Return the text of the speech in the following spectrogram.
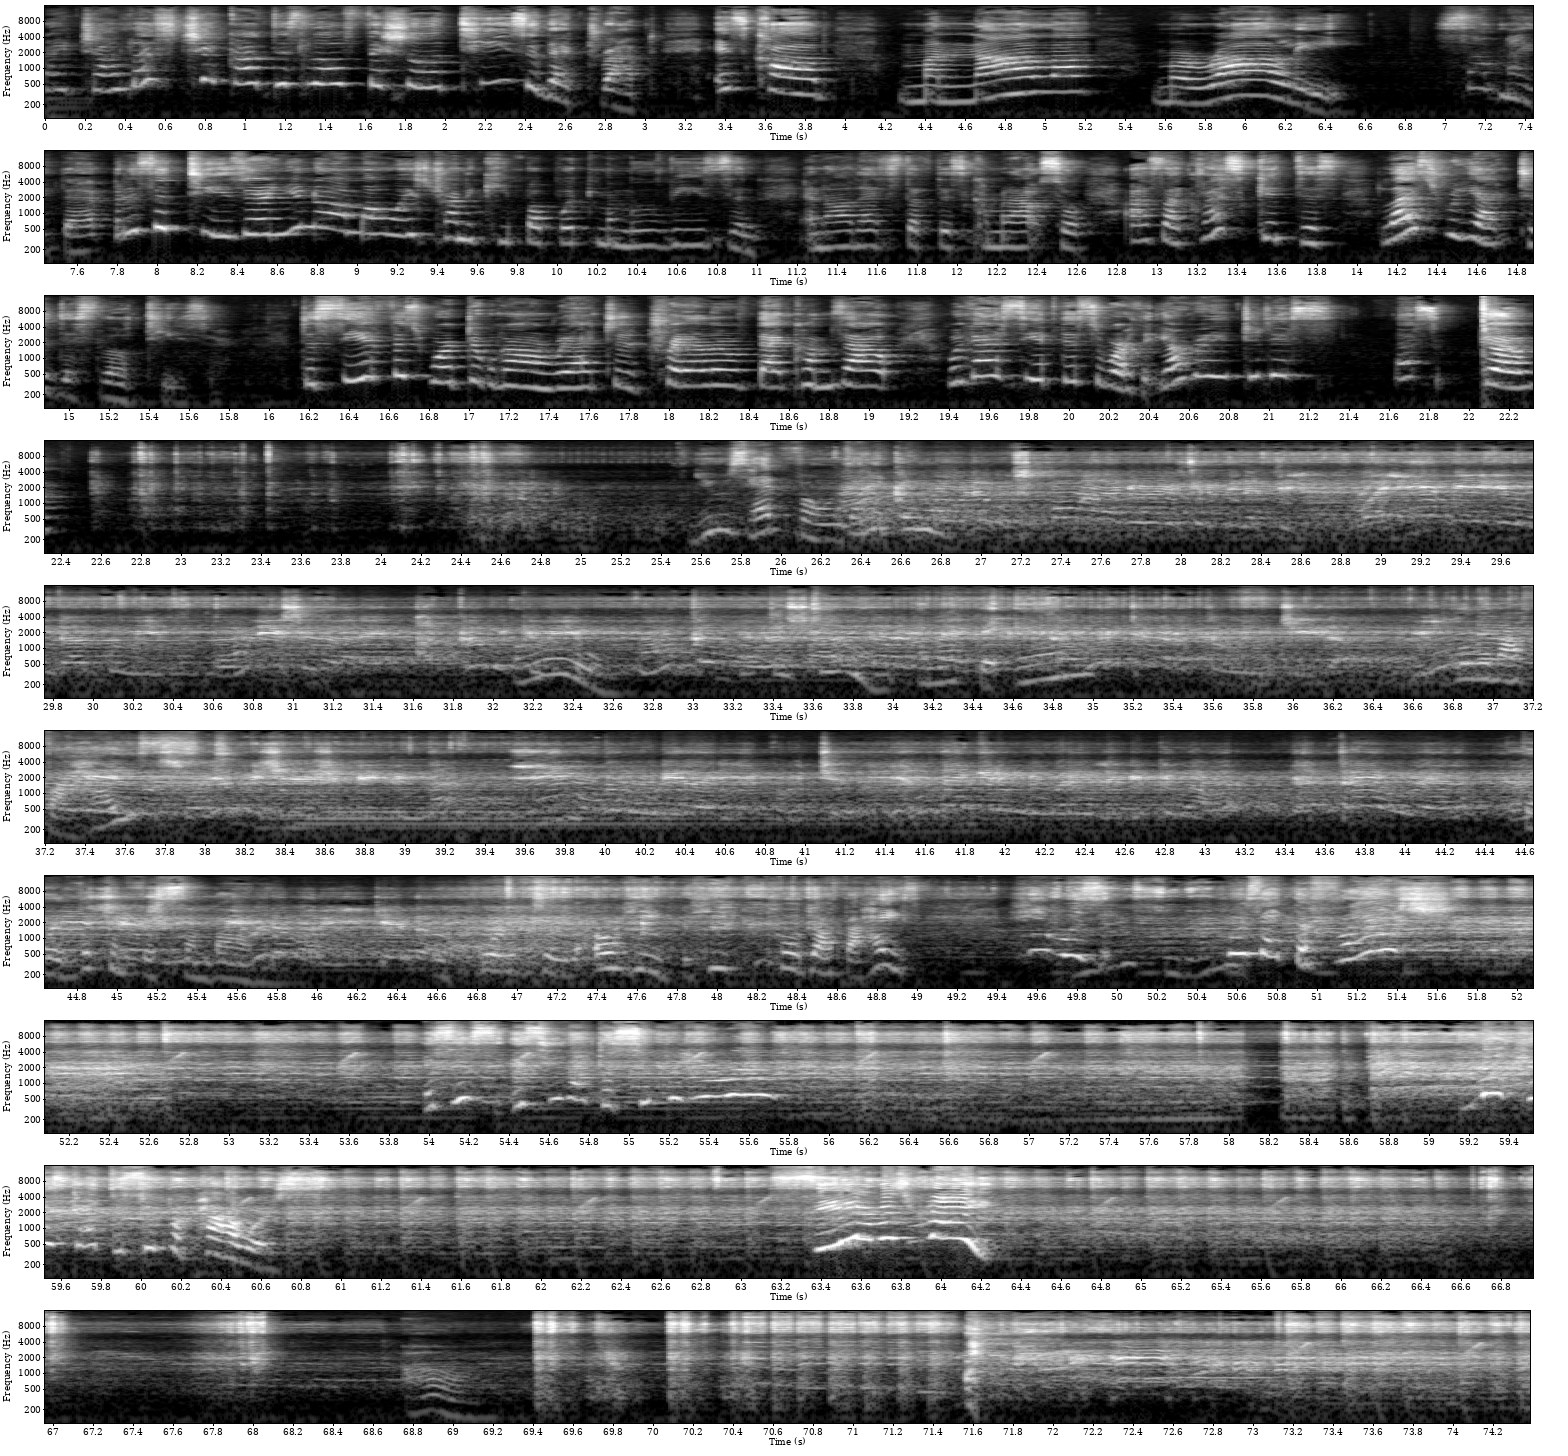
Alright, y'all, let's check out this little official teaser that dropped. It's called Manala Murali something like that. But it's a teaser, and you know I'm always trying to keep up with my movies and and all that stuff that's coming out. So I was like, let's get this, let's react to this little teaser to see if it's worth it. We're gonna react to the trailer if that comes out. We gotta see if this is worth it. Y'all ready to do this? Let's go. Use headphones. I been Oh, and at the end, pulling off a heist. They're looking for somebody. To oh he he pulled off a heist. He was who's that the Flash? Is this is he like a superhero? Look, he's got the superpowers. See, I was right.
